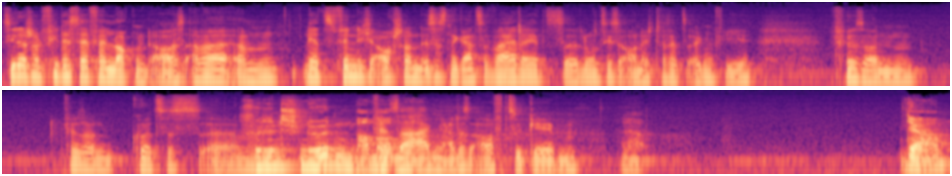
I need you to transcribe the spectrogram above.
sieht da schon vieles sehr verlockend aus. Aber ähm, jetzt finde ich auch schon, ist es eine ganze Weile, jetzt äh, lohnt sich auch nicht, das jetzt irgendwie für so ein für so ein kurzes ähm, für den schnöden Mammon. Versagen alles aufzugeben. Ja. Ja,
